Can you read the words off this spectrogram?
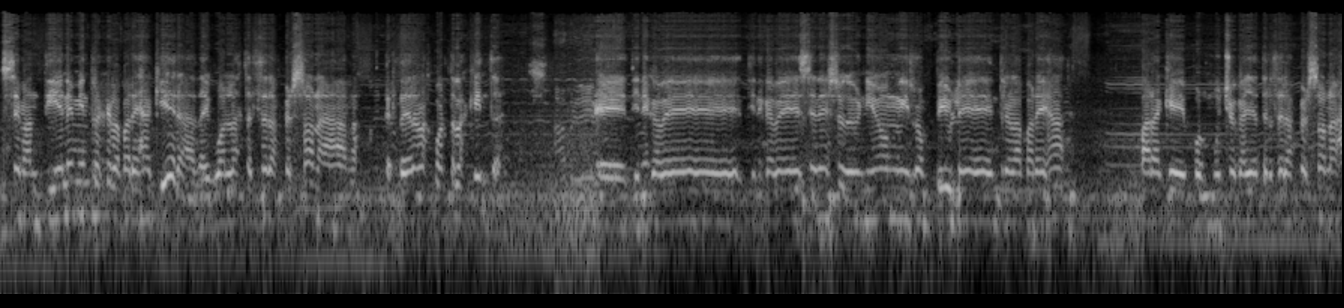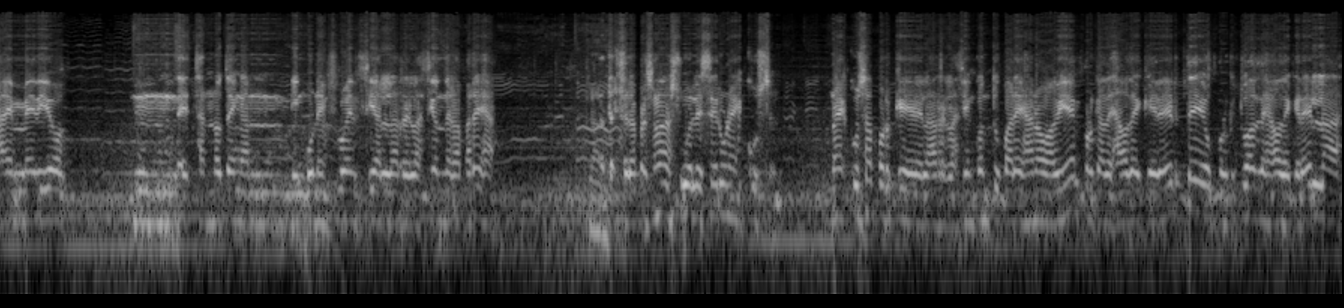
se mantiene mientras que la pareja quiera, da igual las terceras personas, las terceras, las cuartas, las quintas. Eh, tiene que haber tiene que haber ese nexo de unión irrompible entre la pareja para que por mucho que haya terceras personas en medio mm, estas no tengan ninguna influencia en la relación de la pareja la tercera persona suele ser una excusa una excusa porque la relación con tu pareja no va bien porque ha dejado de quererte o porque tú has dejado de quererla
